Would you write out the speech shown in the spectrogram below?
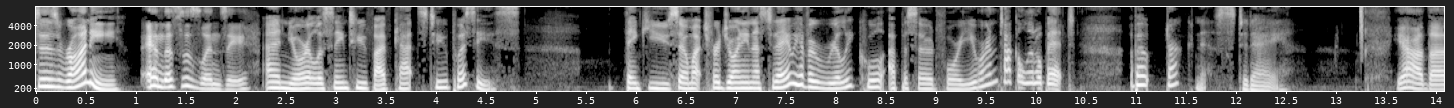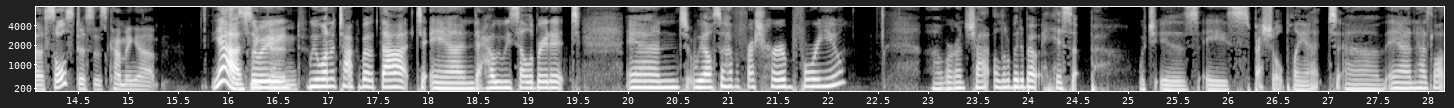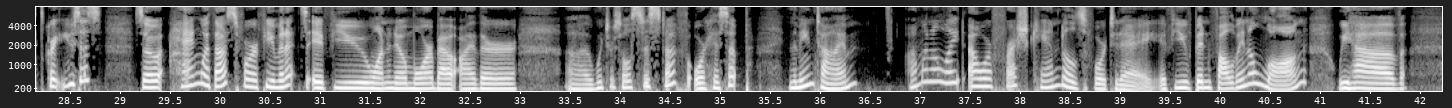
This is Ronnie, And this is Lindsay. and you're listening to Five Cats, Two Pussies. Thank you so much for joining us today. We have a really cool episode for you. We're going to talk a little bit about darkness today. Yeah, the solstice is coming up. Yeah, so we, we want to talk about that and how we celebrate it. And we also have a fresh herb for you. Uh, we're going to chat a little bit about hyssop, which is a special plant um, and has lots of great uses. So hang with us for a few minutes if you want to know more about either uh, winter solstice stuff or hyssop. In the meantime, I'm going to light our fresh candles for today. If you've been following along, we have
